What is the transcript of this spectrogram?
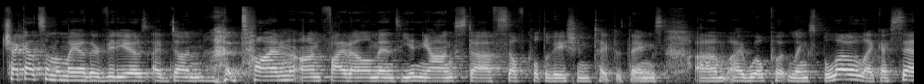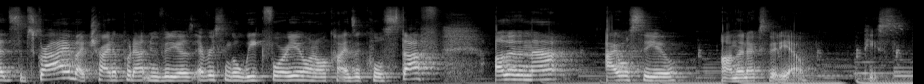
Check out some of my other videos. I've done a ton on five elements, yin yang stuff, self cultivation type of things. Um, I will put links below. Like I said, subscribe. I try to put out new videos every single week for you on all kinds of cool stuff. Other than that, I will see you on the next video. Peace.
